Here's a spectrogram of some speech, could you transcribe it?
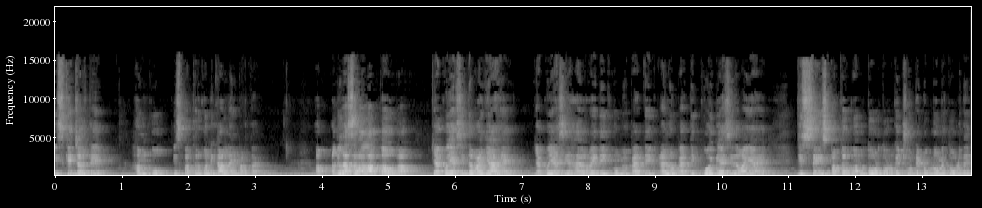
इसके चलते हमको इस पत्थर को निकालना ही पड़ता है। अब अगला सवाल आपका होगा, क्या कोई ऐसी दवाइयाँ हैं या कोई ऐसी आयुर्वेदिक, होम्योपैथिक, एलोपैथिक, कोई भी ऐसी दवाइयाँ हैं, जिससे इस पत्थर को हम तोड़ तोड़ के छोटे टुकड़ों में तोड़ दें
